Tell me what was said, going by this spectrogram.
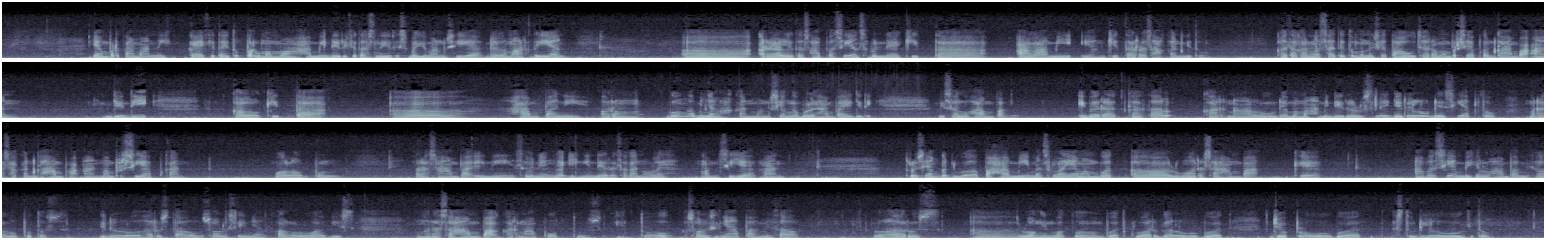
yang pertama nih kayak kita itu perlu memahami diri kita sendiri sebagai manusia. Dalam artian uh, realitas apa sih yang sebenarnya kita alami yang kita rasakan gitu. Katakanlah saat itu manusia tahu cara mempersiapkan kehampaan. Jadi kalau kita uh, hampa nih orang gue nggak menyalahkan manusia nggak boleh hampa ya. Jadi misal lu hampa ibarat kata karena lu udah memahami diri lu sendiri jadi lu udah siap tuh merasakan kehampaan mempersiapkan. Walaupun rasa hampa ini sebenarnya nggak ingin dirasakan oleh manusia kan? Terus yang kedua pahami masalah yang membuat uh, lu ngerasa hampa. Kayak apa sih yang bikin lu hampa? Misal lu putus. Jadi lu harus tahu solusinya kalau lu habis ngerasa hampa karena putus itu solusinya apa? Misal lu harus uh, luangin waktu buat keluarga lu buat job lu buat studi lu gitu.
